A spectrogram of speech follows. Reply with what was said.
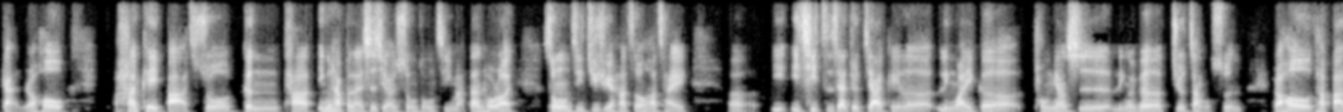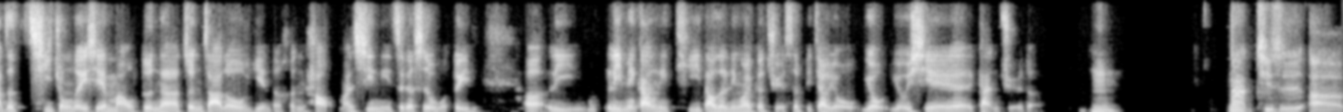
感，然后他可以把说跟他，因为他本来是喜欢宋仲基嘛，但后来宋仲基拒绝他之后，他才呃一一气之下就嫁给了另外一个同样是另外一个就长孙，然后他把这其中的一些矛盾啊挣扎都演得很好，蛮细腻。这个是我对呃里里面刚刚你提到的另外一个角色比较有有有一些感觉的，嗯，那其实呃。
